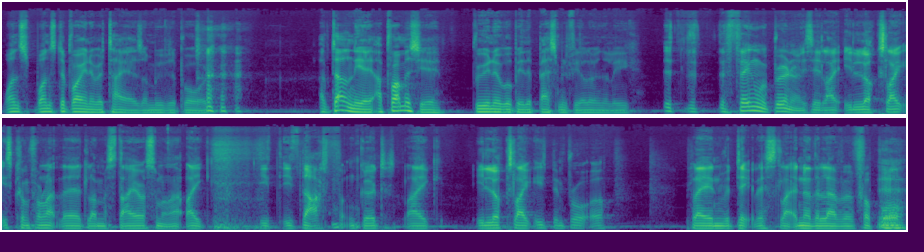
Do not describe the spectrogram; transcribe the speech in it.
once once De Bruyne retires or moves abroad, I'm telling you, I promise you, Bruno will be the best midfielder in the league. The, the, the thing with Bruno is he like he looks like he's come from like the La Masia or something like that. Like he, he's that fucking good. Like he looks like he's been brought up playing ridiculous like another level of football, Yeah.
